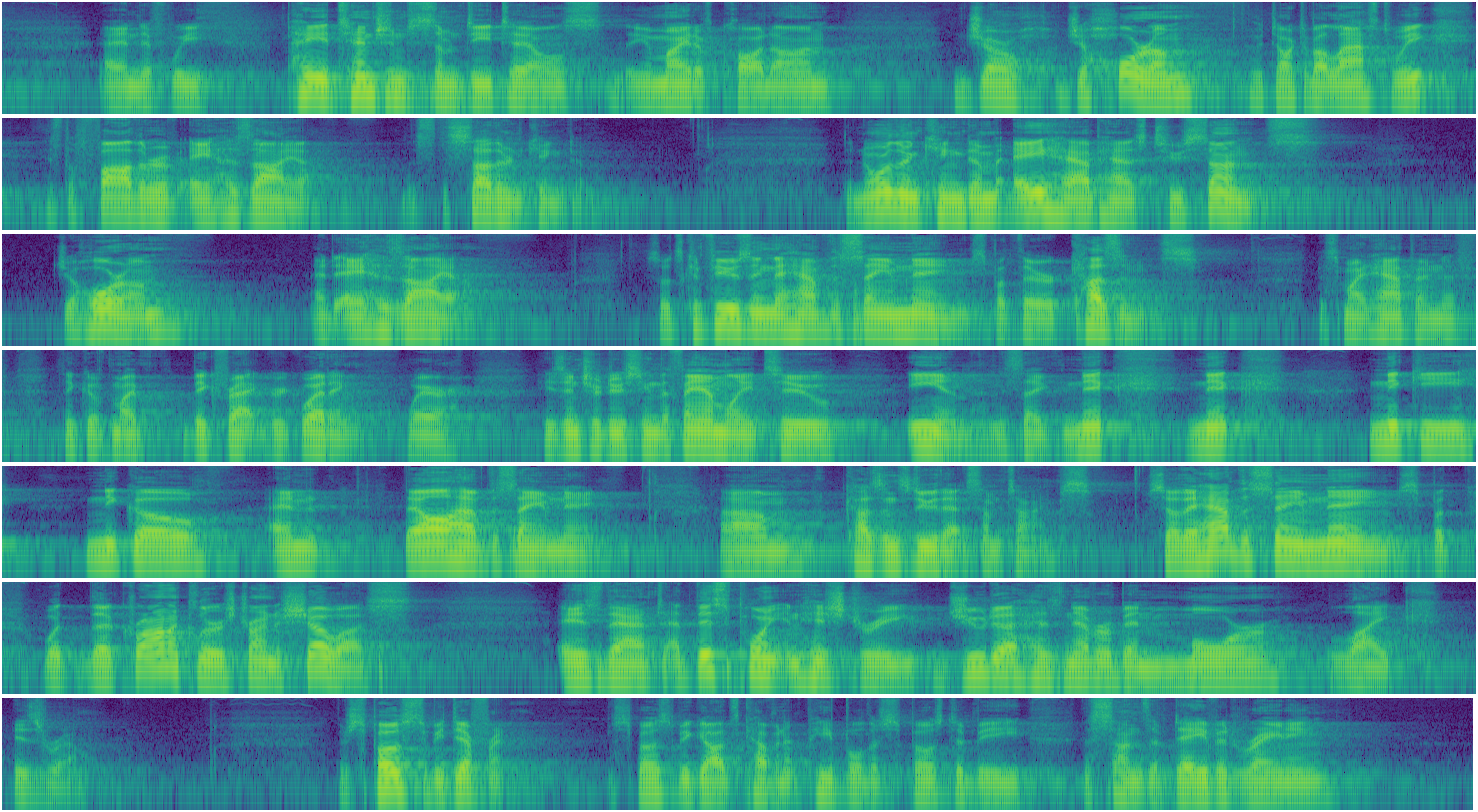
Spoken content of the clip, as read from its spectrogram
And if we pay attention to some details that you might have caught on, Jehoram, who we talked about last week, is the father of Ahaziah. It's the southern kingdom. The northern kingdom, Ahab has two sons, Jehoram and Ahaziah. So it's confusing they have the same names, but they're cousins. This might happen if think of my big fat Greek wedding, where he's introducing the family to Ian. And it's like Nick, Nick, Nikki, Nico, and they all have the same name. Um, cousins do that sometimes. So they have the same names, but what the chronicler is trying to show us is that at this point in history, Judah has never been more like Israel. They're supposed to be different. They're supposed to be God's covenant people. They're supposed to be the sons of David reigning.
